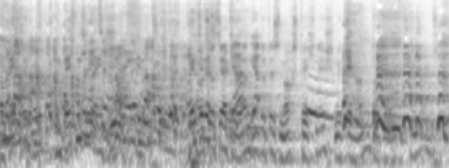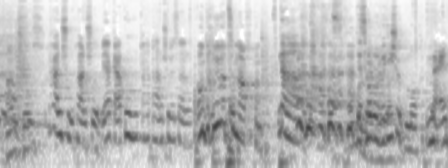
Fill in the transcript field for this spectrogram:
Am besten, am besten sind nicht so eigentlich Laufenden. Kannst du das? erklären, Ja, ja. wie du das machst, technisch, mit der Hand oder Handschuh? Handschuh, Handschuh. Ja, Gartenhandschuhe sind... Und rüber zum Nachbarn. Nein, nein. Das habe aber ich schon gemacht. Nein.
